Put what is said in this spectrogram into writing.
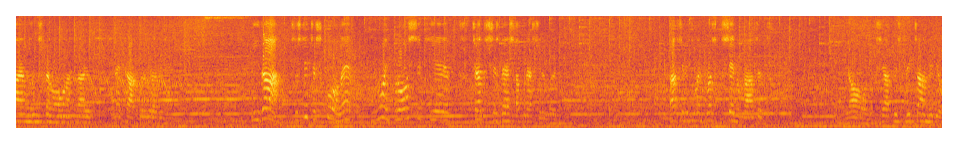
Ajmo da uspemo ovo na kraju nekako uradimo. I da, što se tiče škole, moj prosjek je 4.60 ako nešto da bude. Tako će biti moj prosjek u 7. razredu. Jao, dok se ja tu ispričavam vidio.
